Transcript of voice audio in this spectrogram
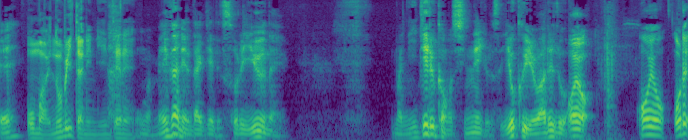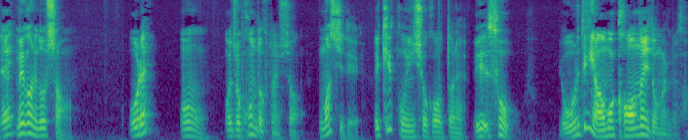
え？お前、のび太に似てねえ。お前メガネだけでそれ言うなよ。まあ似てるかもしんねえけどさ、よく言われるわ。あよあ、よ、あれ？え？メガネどうしたん？俺？うん。あじゃあコンタクトにした。マジで？え、結構印象変わったね。えそう。俺的にはあんま変わんないと思うけどさ。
